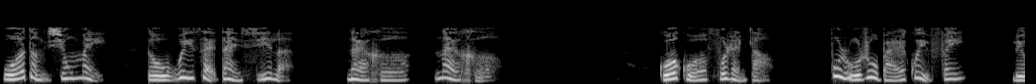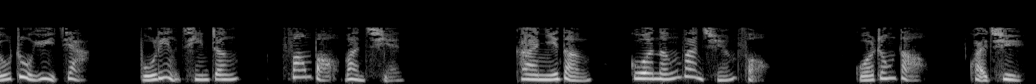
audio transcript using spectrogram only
我等兄妹都危在旦夕了。奈何？”奈何？国国夫人道：“不如入白贵妃，留住御驾，不令亲征，方保万全。看你等果能万全否？”国中道：“快去，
